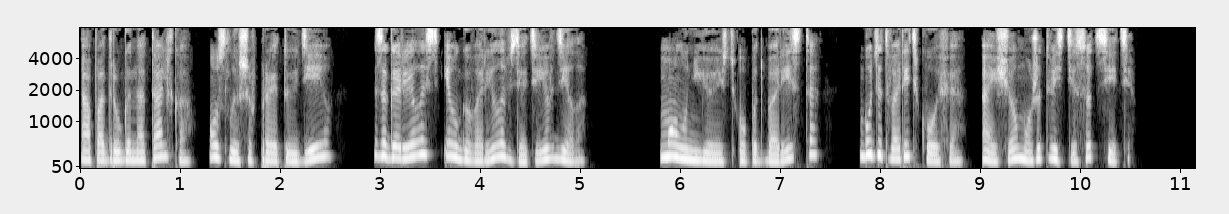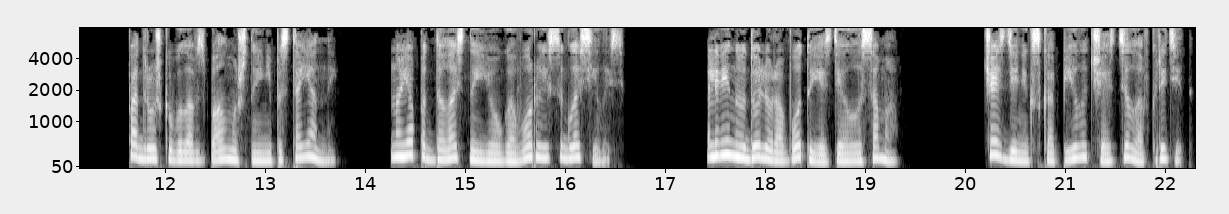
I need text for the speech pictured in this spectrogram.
А подруга Наталька, услышав про эту идею, загорелась и уговорила взять ее в дело. Мол, у нее есть опыт бариста, Будет варить кофе, а еще может вести соцсети. Подружка была взбалмошной и непостоянной, но я поддалась на ее уговоры и согласилась. Львиную долю работы я сделала сама. Часть денег скопила, часть взяла в кредит.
